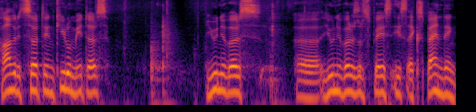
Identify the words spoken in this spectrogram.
113 kilometers, universe, uh, universal space is expanding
